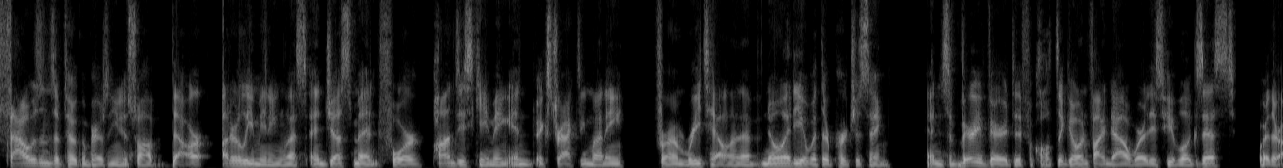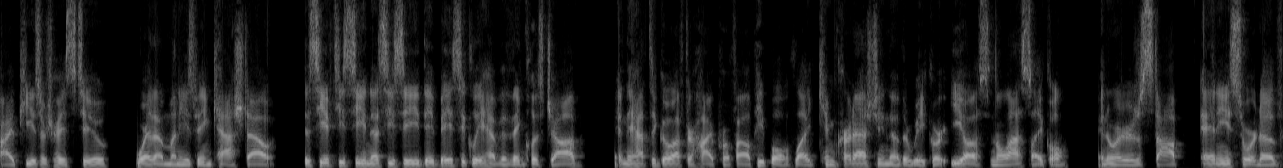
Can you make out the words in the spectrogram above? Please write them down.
thousands of token pairs on Uniswap that are utterly meaningless and just meant for Ponzi scheming and extracting money from retail and have no idea what they're purchasing. And it's very, very difficult to go and find out where these people exist, where their IPs are traced to, where that money is being cashed out. The CFTC and SEC, they basically have a thankless job and they have to go after high profile people like Kim Kardashian the other week or EOS in the last cycle in order to stop any sort of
